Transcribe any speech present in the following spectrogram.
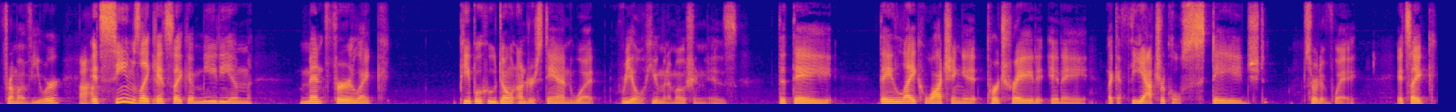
from a viewer. Uh-huh. It seems like it's like a medium meant for like people who don't understand what real human emotion is. That they they like watching it portrayed in a like a theatrical staged sort of way. It's like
